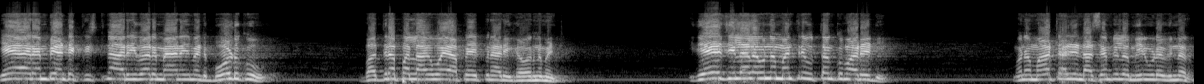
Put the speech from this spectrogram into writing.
కేఆర్ఎంబి అంటే కృష్ణా రివర్ మేనేజ్మెంట్ బోర్డుకు భద్రపల్లాగబోయి అప్పయిపోయినారు ఈ గవర్నమెంట్. ఇదే జిల్లాలో ఉన్న మంత్రి ఉత్తమ్ కుమార్ రెడ్డి. మొన్న మాట్లాడండి అసెంబ్లీలో మీరు కూడా విన్నారు.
